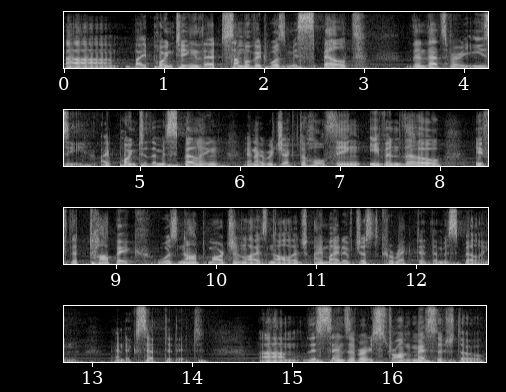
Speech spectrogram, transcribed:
uh, by pointing that some of it was misspelt, then that's very easy. I point to the misspelling and I reject the whole thing, even though if the topic was not marginalized knowledge, I might have just corrected the misspelling and accepted it. Um, this sends a very strong message, though,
